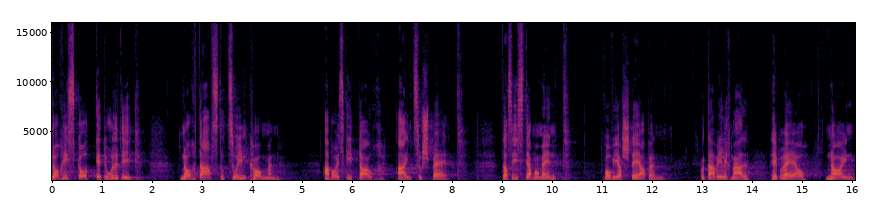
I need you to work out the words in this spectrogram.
Noch ist Gott geduldig, noch darfst du zu ihm kommen, aber es gibt auch ein zu spät. Das ist der Moment, wo wir sterben. Und da will ich mal Hebräer 9,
